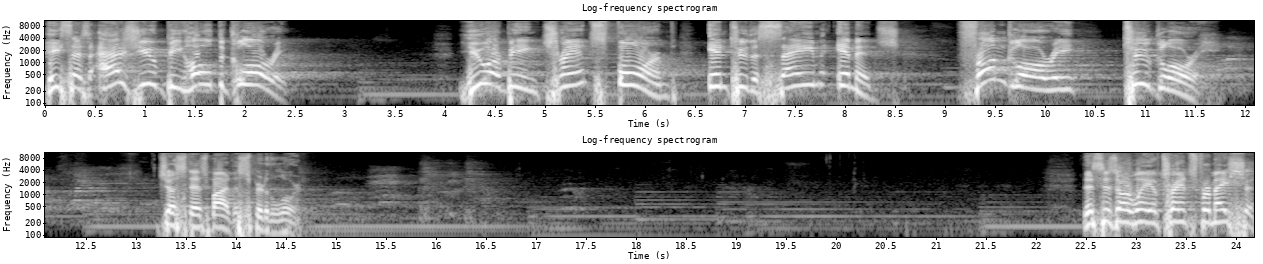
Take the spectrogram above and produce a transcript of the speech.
He says, As you behold the glory, you are being transformed into the same image from glory to glory, just as by the Spirit of the Lord. This is our way of transformation.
